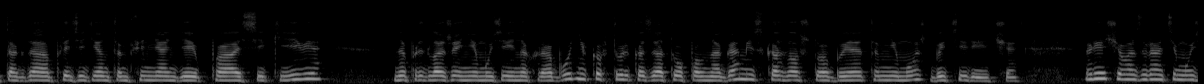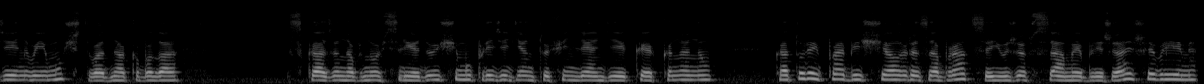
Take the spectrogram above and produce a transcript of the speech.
тогда президентом Финляндии Пааси Киви – на предложение музейных работников только затопал ногами и сказал, что об этом не может быть и речи. Речь о возврате музейного имущества, однако, была сказана вновь следующему президенту Финляндии Кекконену, который пообещал разобраться и уже в самое ближайшее время,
